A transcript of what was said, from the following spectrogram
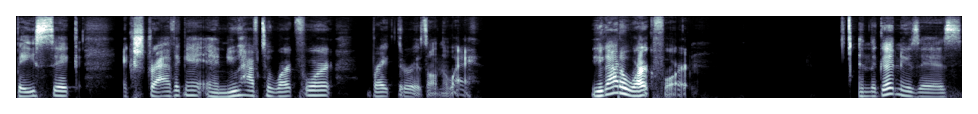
basic, extravagant and you have to work for it, breakthrough is on the way. You got to work for it. And the good news is,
